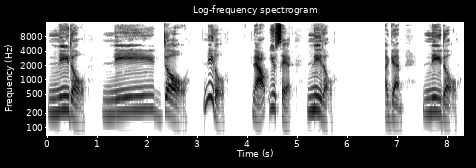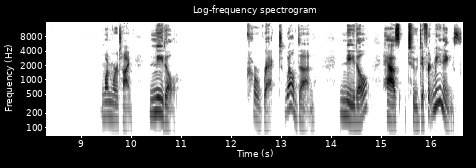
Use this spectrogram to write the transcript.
Needle, needle, needle. Now you say it. Needle. Again, needle. One more time. Needle. Correct. Well done. Needle has two different meanings.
